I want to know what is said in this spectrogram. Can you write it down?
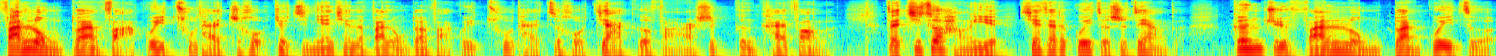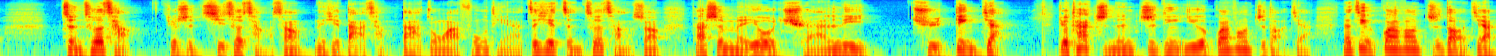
反垄断法规出台之后，就几年前的反垄断法规出台之后，价格反而是更开放了。在汽车行业，现在的规则是这样的：根据反垄断规则，整车厂。就是汽车厂商那些大厂，大众啊、丰田啊这些整车厂商，它是没有权利去定价。就它只能制定一个官方指导价，那这个官方指导价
